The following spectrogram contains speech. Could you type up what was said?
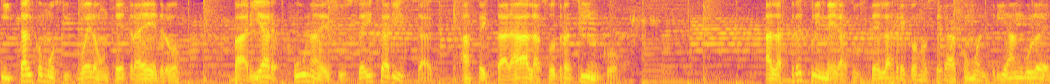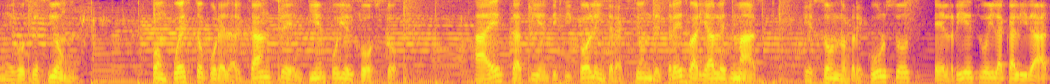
Y tal como si fuera un tetraedro, variar una de sus seis aristas afectará a las otras cinco. A las tres primeras usted las reconocerá como el triángulo de negociación, compuesto por el alcance, el tiempo y el costo. A estas se identificó la interacción de tres variables más, que son los recursos, el riesgo y la calidad.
